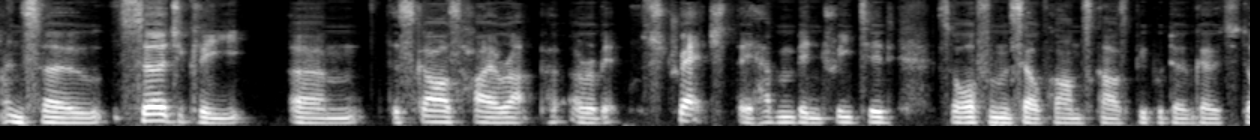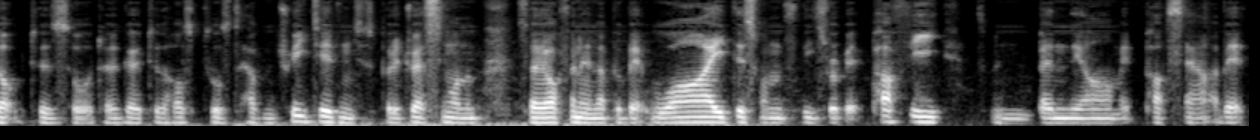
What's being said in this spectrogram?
And so surgically, um, the scars higher up are a bit stretched. They haven't been treated. So often self-harm scars, people don't go to doctors or don't go to the hospitals to have them treated and just put a dressing on them. So they often end up a bit wide. This one's, these are a bit puffy. You bend the arm, it puffs out a bit.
